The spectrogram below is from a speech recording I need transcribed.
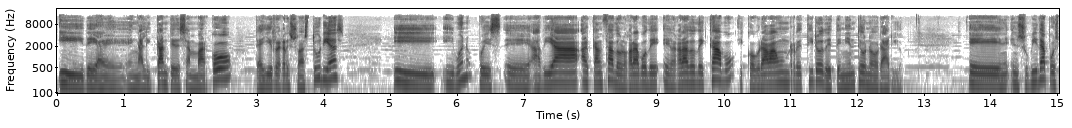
y de, en Alicante desembarcó, de allí regresó a Asturias. Y, bueno, pues había alcanzado el de, el grado de cabo y cobraba un retiro de teniente honorario. Eh, en su vida pues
